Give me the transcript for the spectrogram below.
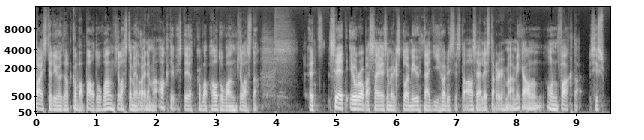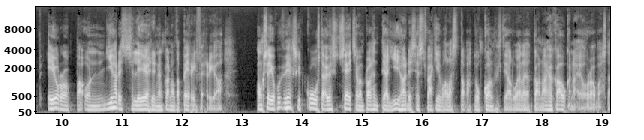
taistelijoita, jotka vapautuu vankilasta, meillä on enemmän aktivisteja, jotka vapautuu vankilasta. Et se, että Euroopassa ei esimerkiksi toimi yhtään jihadistista aseellista ryhmää, mikä on, on fakta. Siis Eurooppa on jihadistisen liikehdinnän kannalta periferiaa onko se joku 96 tai 97 prosenttia jihadistisesta väkivallasta tapahtuu konfliktialueilla, jotka on aika kaukana Euroopasta.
